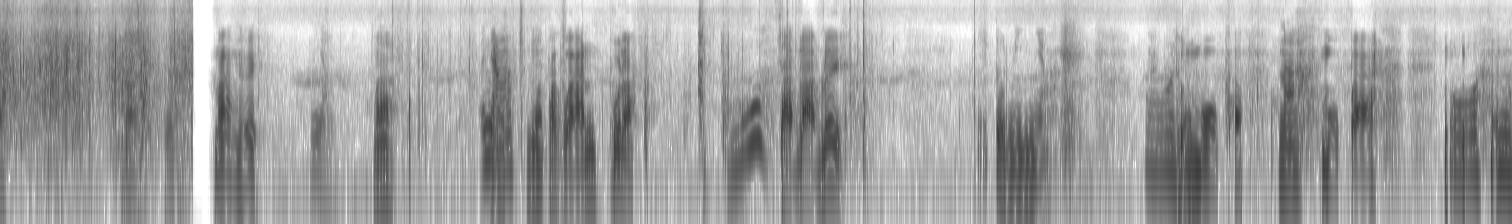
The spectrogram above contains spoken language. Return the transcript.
น่ะนะผมมาไหมเฮ้ยอันหยังมาอันหยังยอดผักหวานพูดน่ะโอ้สาบลาบเลยไอ้ตัวนี้หยังโอ้ยต้นโมกครับ นะโมกปลาโอ้ยเออ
